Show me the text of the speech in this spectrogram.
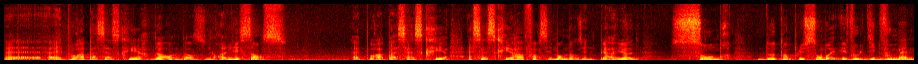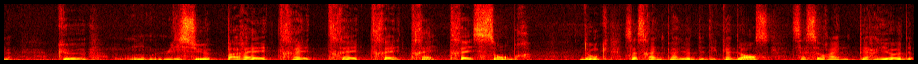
elle ne pourra pas s'inscrire dans, dans une renaissance. Elle ne pourra pas s'inscrire. Elle s'inscrira forcément dans une période sombre, d'autant plus sombre, et vous le dites vous-même, que l'issue paraît très, très, très, très, très sombre. Donc ça sera une période de décadence, ça sera une période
